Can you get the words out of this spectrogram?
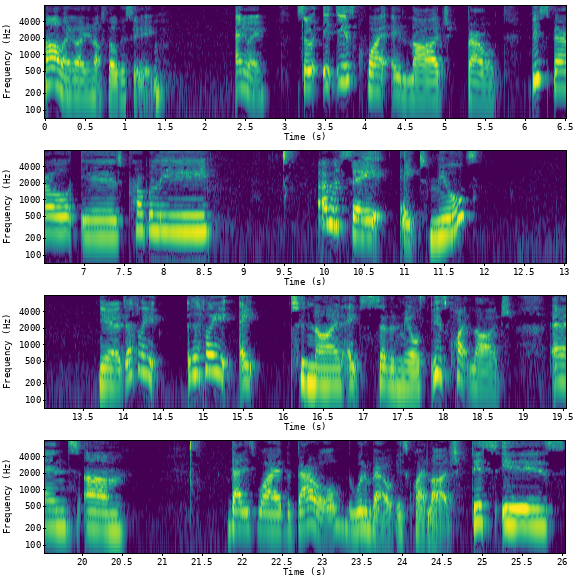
Oh my god, you're not focusing. Anyway, so it is quite a large barrel. This barrel is probably, I would say, 8 mils. Yeah, definitely, definitely 8 to 9, 8 to 7 mils. It is quite large. And um, that is why the barrel, the wooden barrel, is quite large. This is,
